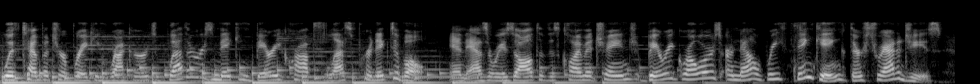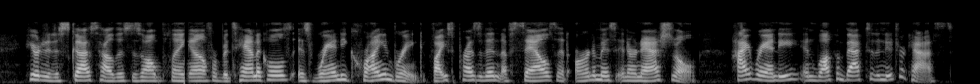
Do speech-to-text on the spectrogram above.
With temperature breaking records, weather is making berry crops less predictable. And as a result of this climate change, berry growers are now rethinking their strategies. Here to discuss how this is all playing out for botanicals is Randy Kreienbrink, Vice President of Sales at Artemis International. Hi, Randy, and welcome back to the NutraCast.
